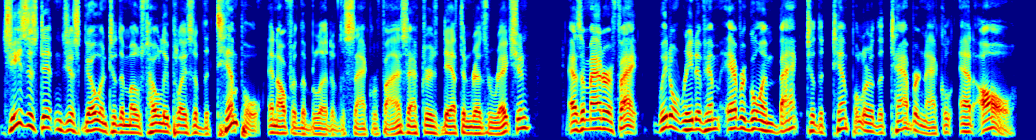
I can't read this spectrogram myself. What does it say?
Jesus didn't just go into the most holy place of the temple and offer the blood of the sacrifice after his death and resurrection. As a matter of fact, we don't read of him ever going back to the temple or the tabernacle at all.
